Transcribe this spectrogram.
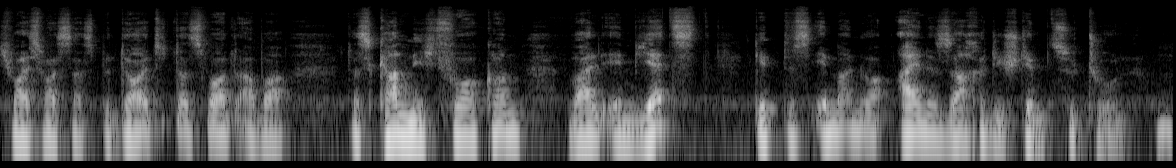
Ich weiß, was das bedeutet, das Wort, aber das kann nicht vorkommen, weil im Jetzt gibt es immer nur eine Sache, die stimmt zu tun. Mhm.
